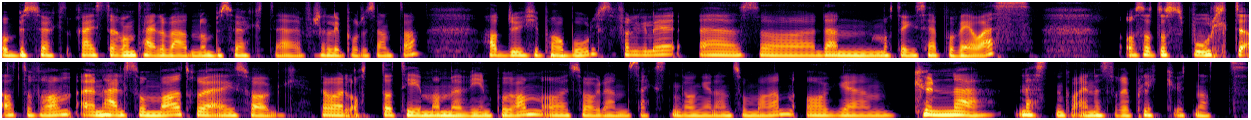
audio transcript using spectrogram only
og besøkt, reiste rundt hele verden og besøkte forskjellige produsenter. Hadde jo ikke parabol, selvfølgelig, eh, så den måtte jeg se på VHS. Og satt og spolte att og fram en hel sommer, tror jeg jeg så. Det var vel åtte timer med vinprogram, og jeg så den 16 ganger den sommeren. Og eh, kunne nesten hver eneste replikk uten at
